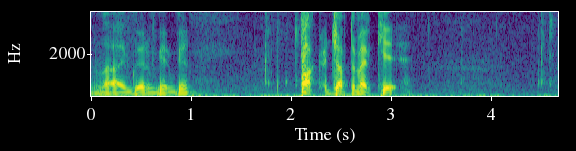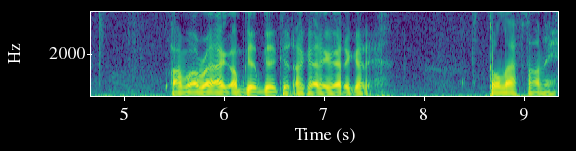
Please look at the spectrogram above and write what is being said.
Nah, I'm good, I'm good, I'm good. Fuck, I dropped the med kit. I'm alright, I'm good, good, good. I got it, I got it, I got it. Don't laugh, Donnie.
